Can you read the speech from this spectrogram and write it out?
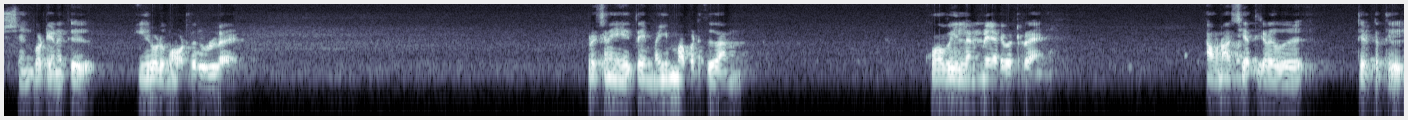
செங்கோட்டையனுக்கு ஈரோடு மாவட்டத்தில் உள்ள பிரச்சனையத்தை மையமாகப்படுத்தி தான் கோவையில் நன்மை நடைபெற்ற அவனாசி அத்திகளவு திட்டத்தில்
